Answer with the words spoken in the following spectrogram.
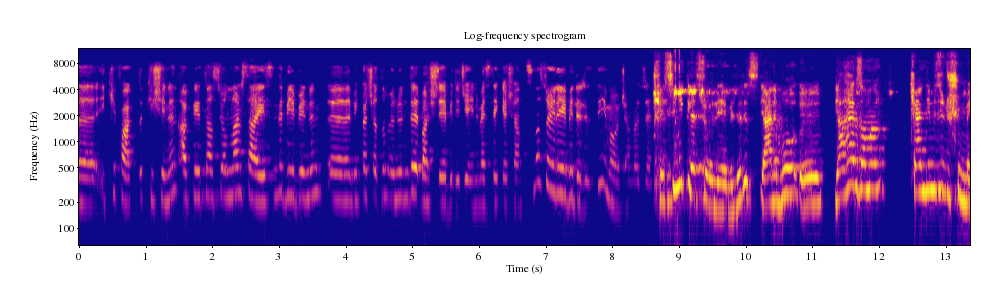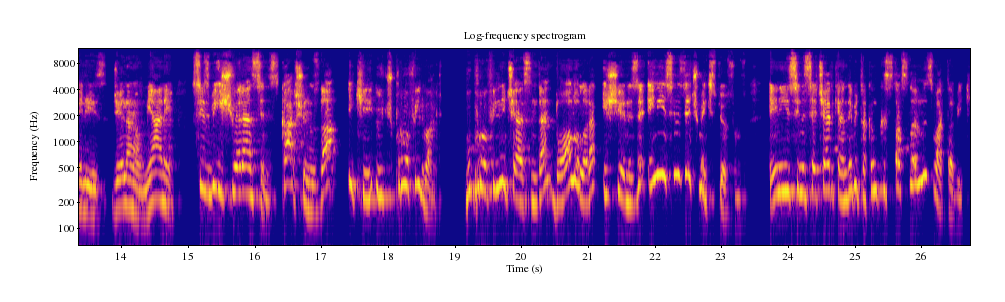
e, iki farklı kişinin akreditasyonlar sayesinde birbirinin e, birkaç adım önünde başlayabileceğini meslek yaşantısında söyleyebiliriz değil mi hocam özetle? Kesinlikle söyleyebiliriz. Yani bu e, ya her zaman kendimizi düşünmeliyiz Ceylan Hanım. Yani siz bir işverensiniz. Karşınızda 2-3 profil var. Bu profilin içerisinden doğal olarak iş yerinize en iyisini seçmek istiyorsunuz. En iyisini seçerken de bir takım kıstaslarınız var tabii ki.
